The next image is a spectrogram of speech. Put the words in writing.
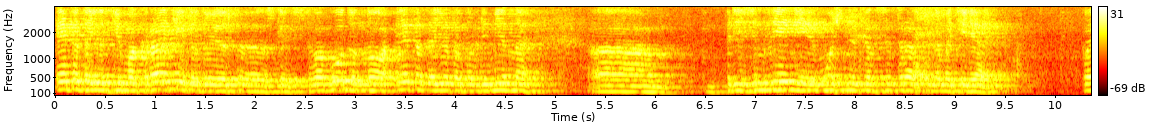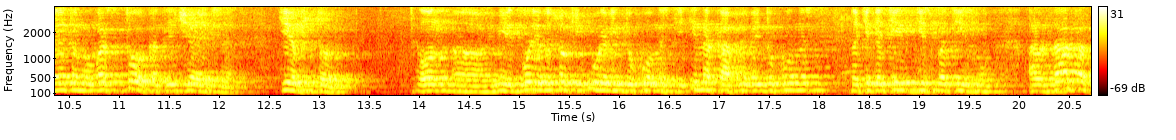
Это дает демократию, это дает, э, сказать, свободу, но это дает одновременно э, приземление, мощную концентрацию на материале. Поэтому Восток отличается тем, что он э, имеет более высокий уровень духовности и накапливает духовность, но тяготеет к деспотизму. А Запад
